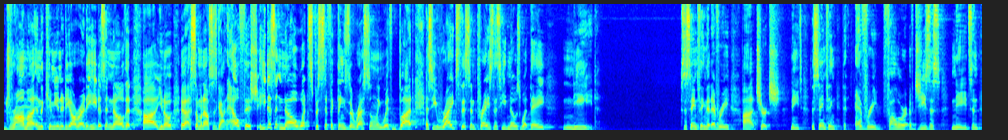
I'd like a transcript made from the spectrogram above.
drama in the community already. He doesn't know that, uh, you know, uh, someone else has got health issues. He doesn't know what specific things they're wrestling with. But as he writes this and prays this, he knows what they need. It's the same thing that every uh, church needs. The same thing that every follower of Jesus needs. And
